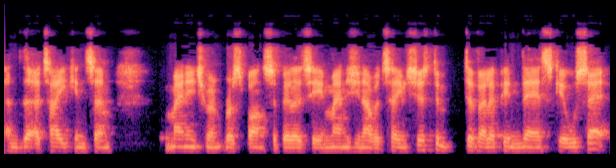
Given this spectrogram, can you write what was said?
and that are taking some management responsibility and managing other teams, just developing their skill set,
